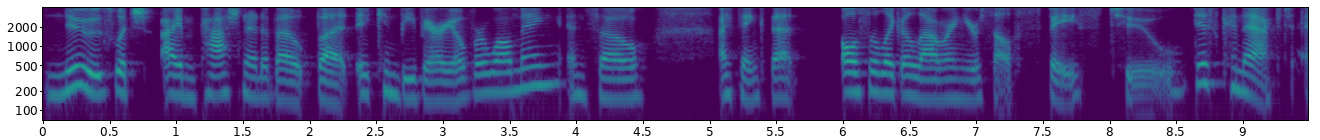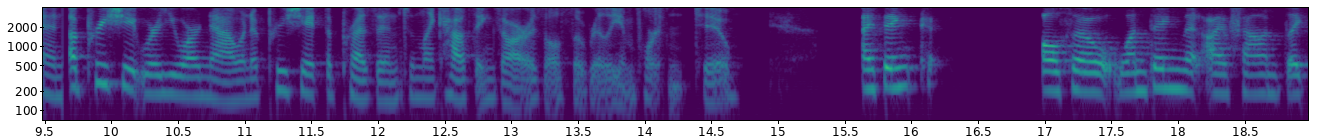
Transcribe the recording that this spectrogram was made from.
news which i'm passionate about but it can be very overwhelming. And so i think that also like allowing yourself space to disconnect and appreciate where you are now and appreciate the present and like how things are is also really important too. I think also one thing that i found like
